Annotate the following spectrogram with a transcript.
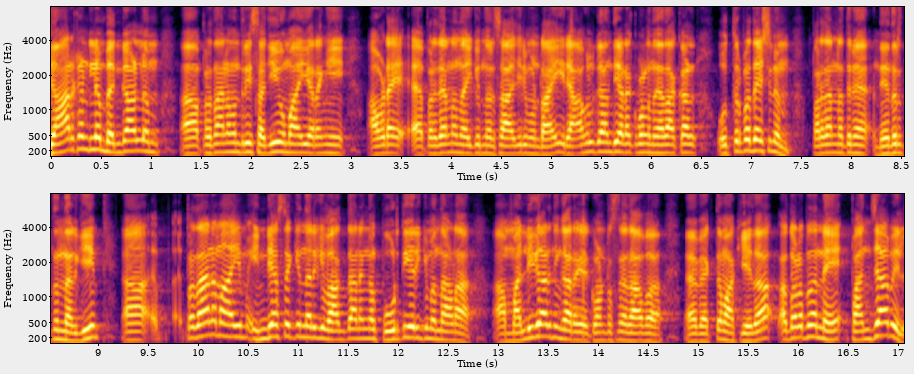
ജാർഖണ്ഡിലും ബംഗാളിലും പ്രധാനമന്ത്രി സജീവമായി ഇറങ്ങി അവിടെ പ്രചാരണം നയിക്കുന്ന ഒരു സാഹചര്യമുണ്ടായി. രാഹുൽ ഗാന്ധി അടക്കമുള്ള നേതാക്കൾ ഉത്തർപ്രദേശിലും പ്രചരണത്തിന് നേതൃത്വം നൽകി. പ്രധാനമായും ഇന്ത്യ സഖ്യം നൽകിയ വാഗ്ദാനങ്ങൾ പൂർത്തീകരിക്കുമെന്നാണ് മല്ലികാർജുൻ ഖാർഗെ കോൺഗ്രസ് നേതാവ് വ്യക്തമാക്കിയത്. അതോടൊപ്പം തന്നെ പഞ്ചാബിൽ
